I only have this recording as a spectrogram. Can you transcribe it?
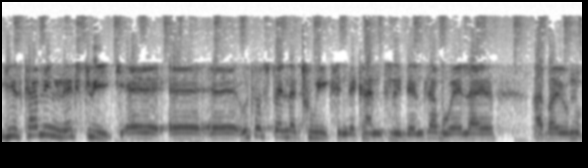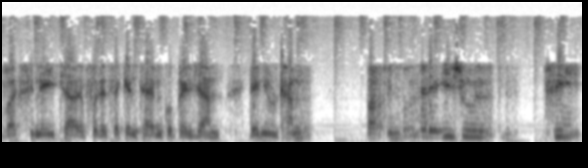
he's coming next week. Uh, uh, uh, spend two weeks in the country. Then Tlabuela abayomu vaccinator for the second time ko Belgium. Then he will come. But the issues see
